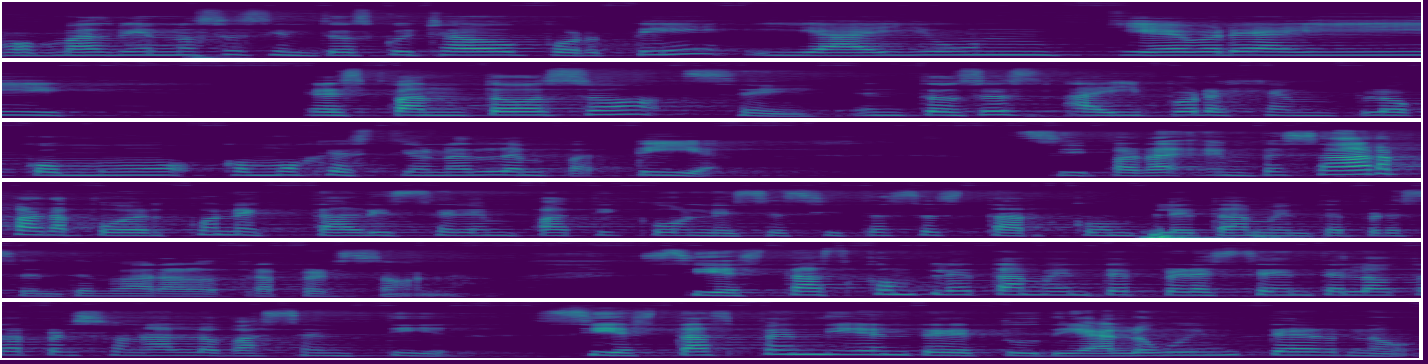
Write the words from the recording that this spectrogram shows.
o más bien no se sintió escuchado por ti, y hay un quiebre ahí espantoso. Sí. Entonces, ahí, por ejemplo, ¿cómo, cómo gestionas la empatía? Sí, para empezar, para poder conectar y ser empático, necesitas estar completamente presente para la otra persona. Si estás completamente presente, la otra persona lo va a sentir. Si estás pendiente de tu diálogo interno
